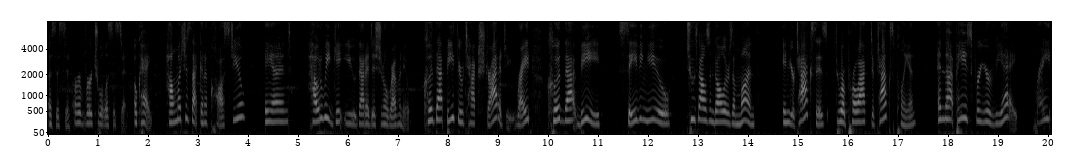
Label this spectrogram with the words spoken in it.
assistant or a virtual assistant, okay, how much is that going to cost you? And how do we get you that additional revenue? Could that be through tax strategy, right? Could that be saving you $2,000 a month in your taxes through a proactive tax plan and that pays for your VA, right?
